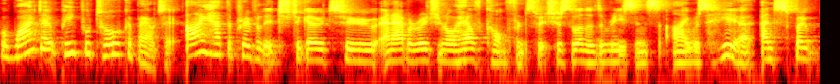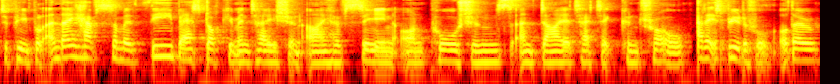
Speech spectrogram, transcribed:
well, why don't people talk about it? I had the privilege to go to an Aboriginal health conference, which was one of the reasons I was here and spoke to people. And they have some of the best documentation I have seen on portions and dietetic control. And it's beautiful, although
